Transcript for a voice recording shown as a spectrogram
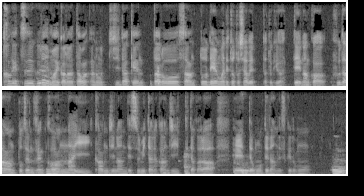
ヶ月ぐらい前かな。たまあの内田健太郎さんと電話でちょっと喋った時があってなんか普段と全然変わんない感じなんですみたいな感じ言ってたから、へえって思ってたんですけども。うん、い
